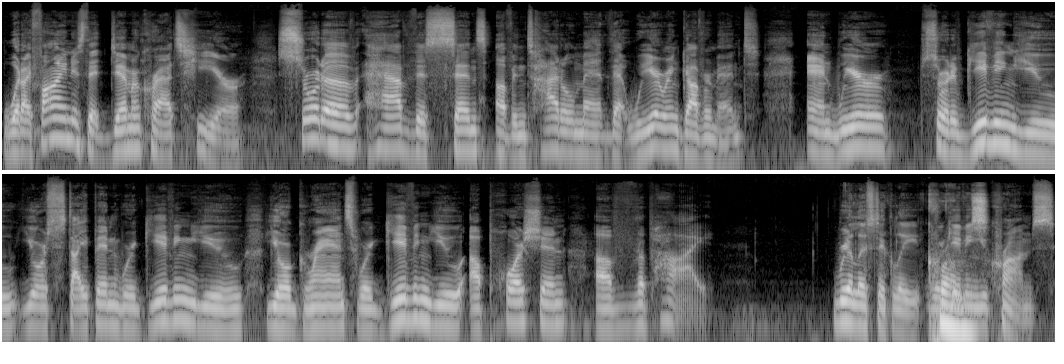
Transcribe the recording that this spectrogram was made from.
What I find is that Democrats here sort of have this sense of entitlement that we're in government and we're sort of giving you your stipend, we're giving you your grants, we're giving you a portion of the pie. Realistically, we're giving you crumbs.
